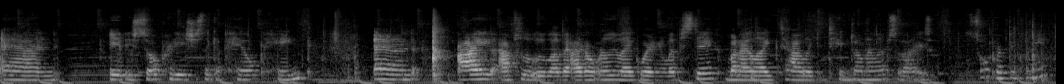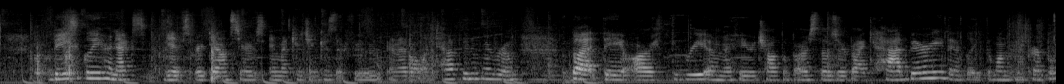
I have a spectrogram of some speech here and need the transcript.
And it is so pretty. It's just like a pale pink. And I absolutely love it. I don't really like wearing a lipstick, but I like to have like a tint on my lips, so that is so perfect for me. Basically, her next gifts are downstairs in my kitchen because they're food, and I don't like to have food in my room. But they are three of my favorite chocolate bars. Those are by Cadbury. They're like the ones in purple.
